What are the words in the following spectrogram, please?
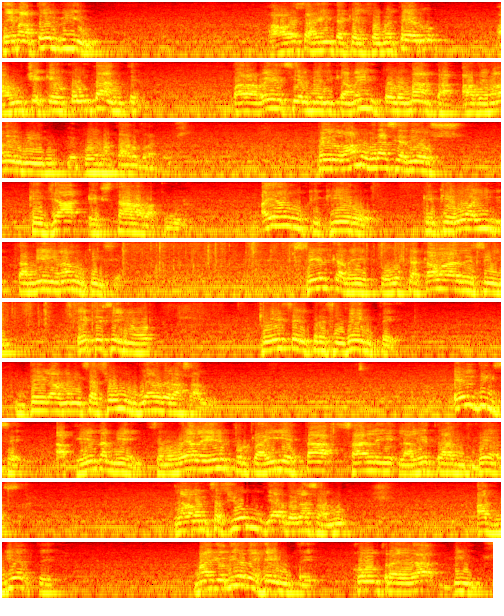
Te maté el virus. Ahora esa gente hay que someterlo a un chequeo constante para ver si el medicamento le mata, además del virus, le puede matar otra cosa. Pero damos gracias a Dios que ya está la vacuna. Hay algo que quiero, que quedó ahí también en la noticia. Cerca de esto, lo que acaba de decir este señor, que es el presidente de la Organización Mundial de la Salud. Él dice, atiendan bien, se lo voy a leer porque ahí está, sale la letra inversa. La Organización Mundial de la Salud advierte mayoría de gente contraerá virus.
